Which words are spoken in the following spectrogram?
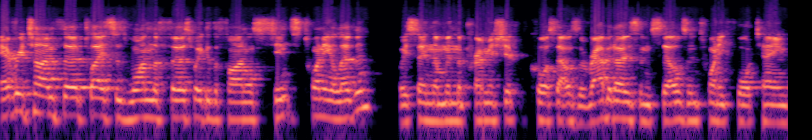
every time third place has won the first week of the finals since 2011, we've seen them win the premiership. Of course, that was the Rabbitohs themselves in 2014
